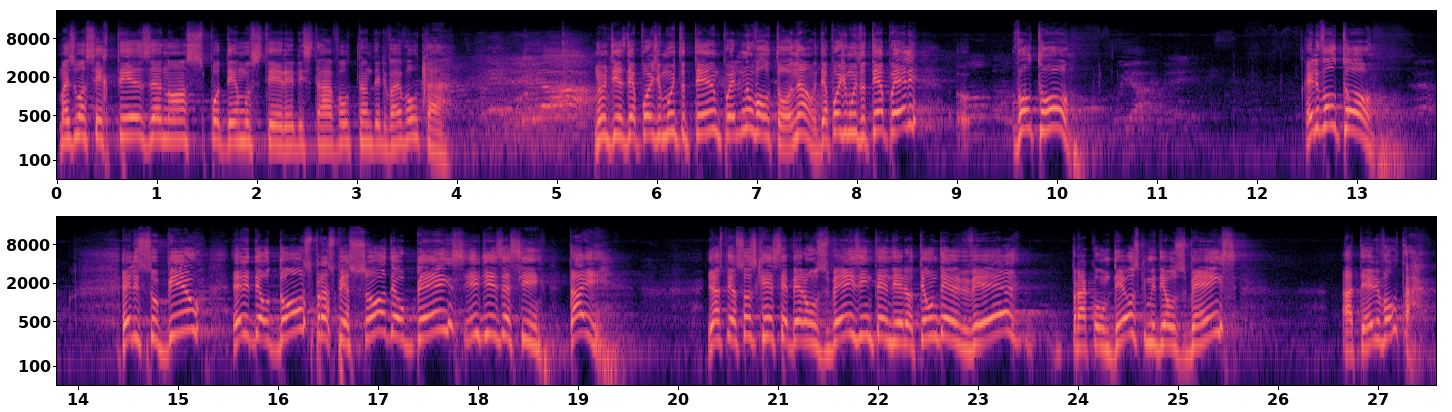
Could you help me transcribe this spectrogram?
Mas uma certeza nós podemos ter: Ele está voltando, Ele vai voltar. Não diz depois de muito tempo, Ele não voltou. Não, depois de muito tempo, Ele voltou. Ele voltou. Ele subiu, ele deu dons para as pessoas, deu bens e diz assim: tá aí. E as pessoas que receberam os bens entenderam: eu tenho um dever para com Deus que me deu os bens, até ele voltar.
